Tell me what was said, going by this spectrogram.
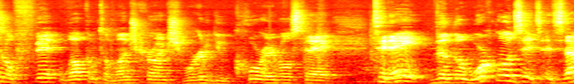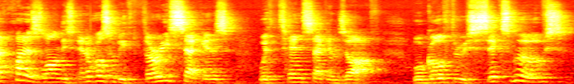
Personal Fit. Welcome to Lunch Crunch. We're going to do core intervals today. Today, the, the workloads, it's, it's not quite as long. These intervals will be 30 seconds with 10 seconds off. We'll go through six moves,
